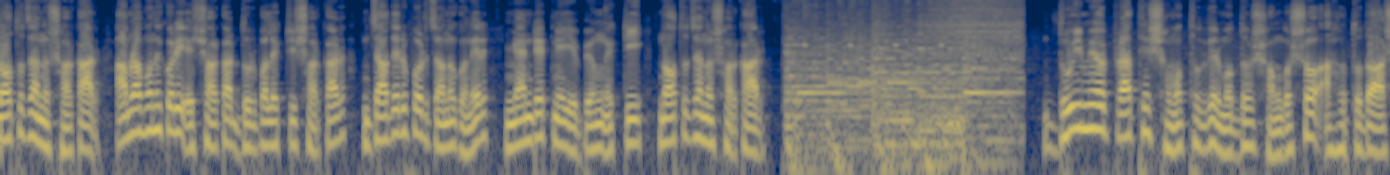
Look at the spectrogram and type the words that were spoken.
নতজানু সরকার। আমরা মনে করি এই সরকার দুর্বল একটি সরকার, যাদের উপর জনগণের ম্যান্ডেট নেই এবং একটি নতজানু সরকার। দুই মেয়র প্রার্থীর সমর্থকদের মধ্যে সংঘর্ষ আহত দশ।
